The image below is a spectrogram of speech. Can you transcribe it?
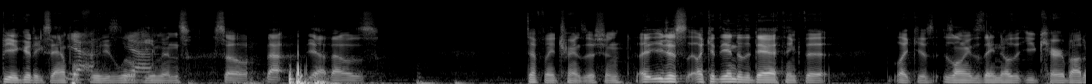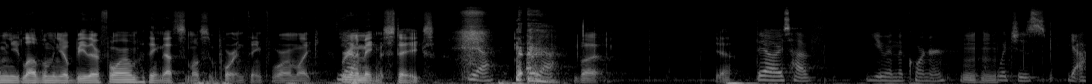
be a good example Yeah, for these little yeah. humans so that yeah that was definitely a transition Uh, you just like at the end of the day i think that like as, as long as they know that you care about them and you love them and you'll be there for them i think that's the most important thing for them like we're Yeah. gonna make mistakes yeah, oh, yeah. but yeah They always have you in the corner, hmm which is yeah.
